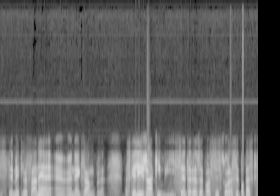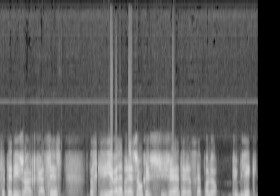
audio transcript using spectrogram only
systémique, là, c'en est un, un- un exemple. Parce que les gens qui ne s'intéressaient pas à ces histoires-là, c'est pas parce que c'était des gens racistes, c'est parce qu'il y avait l'impression que le sujet intéresserait pas leur public.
